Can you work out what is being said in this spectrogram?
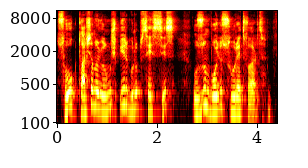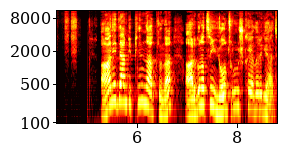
soğuk taştan oyulmuş bir grup sessiz, uzun boylu suret vardı. Aniden Pipin'in aklına Argonat'ın yontulmuş kayaları geldi.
